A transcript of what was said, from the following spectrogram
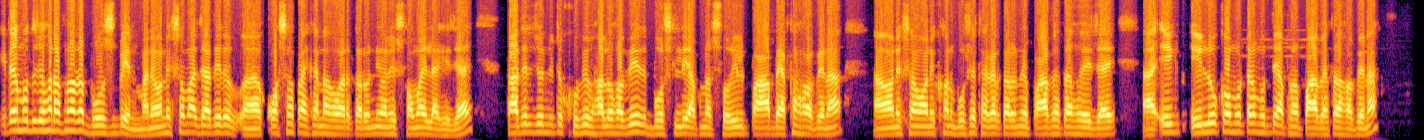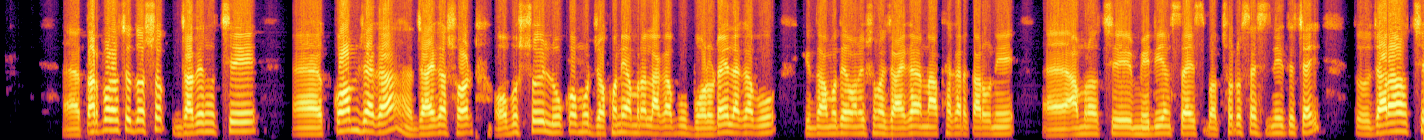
এটার মধ্যে যখন আপনারা বসবেন মানে অনেক সময় যাদের কষা পায়খানা হওয়ার কারণে অনেক সময় লাগে যায়, তাদের জন্য এটা খুবই ভালো হবে। বসলে আপনার শরীর পা ব্যথা হবে না অনেক সময় অনেকক্ষণ বসে থাকার কারণে পা ব্যথা হয়ে যায় এই এই লো কমোটার মধ্যে আপনার পা ব্যথা হবে না। তারপর হচ্ছে দর্শক, যাদের হচ্ছে কম জায়গা জায়গা শর্ট অবশ্যই লো কমর যখনই আমরা লাগাবো, বড়টাই লাগাবো, কিন্তু আমাদের অনেক সময় জায়গা না থাকার কারণে আমরা হচ্ছে মিডিয়াম সাইজ বা ছোট সাইজ নিতে চাই। তো যারা হচ্ছে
